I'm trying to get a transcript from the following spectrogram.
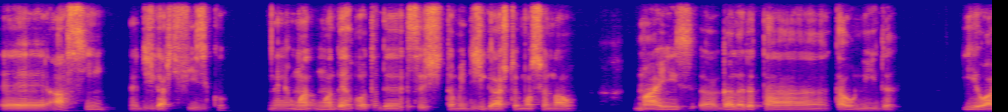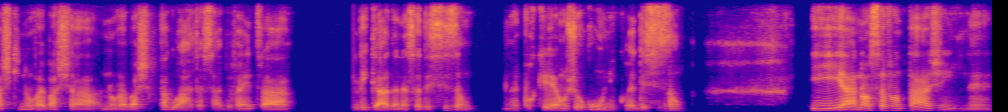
É, há sim né, desgaste físico, né? Uma, uma derrota dessas também desgaste emocional, mas a galera tá, tá unida e eu acho que não vai baixar, não vai baixar a guarda, sabe? Vai entrar ligada nessa decisão, né? Porque é um jogo único, é decisão. E a nossa vantagem, né,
